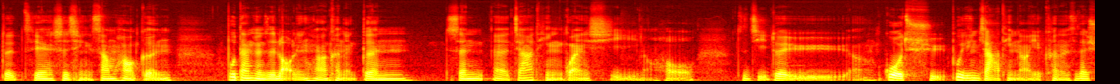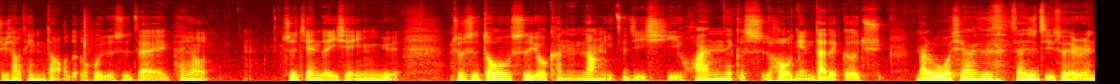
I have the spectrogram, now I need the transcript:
的这件事情，somehow 跟不单纯是老龄化，可能跟生呃家庭关系，然后自己对于呃过去不一定家庭啊，也可能是在学校听到的，或者是在朋友之间的一些音乐，就是都是有可能让你自己喜欢那个时候年代的歌曲。那如果现在是三十几岁的人，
